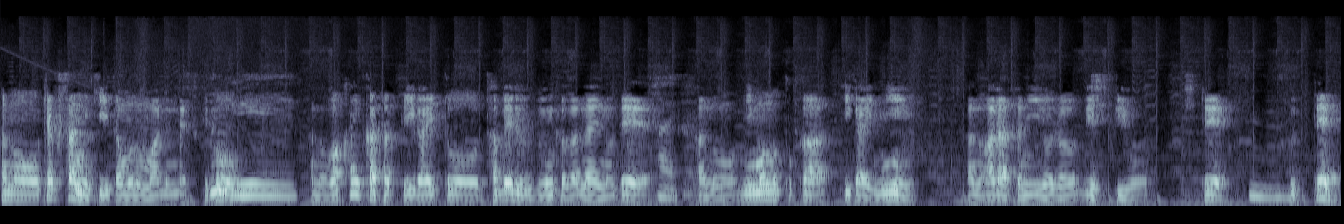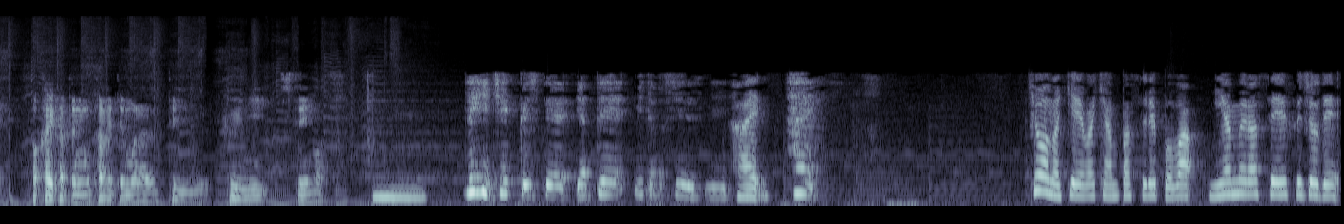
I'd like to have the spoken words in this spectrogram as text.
あの、お客さんに聞いたものもあるんですけど。あの、若い方って意外と食べる文化がないので、はい。あの、煮物とか以外に、あの、新たにいろいろレシピをして、うん作って、若い方にも食べてもらうっていう風にしています。うん。ぜひチェックしてやってみてほしいですね。はい。はい。今日の慶和キャンパスレポは、宮村製婦所で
